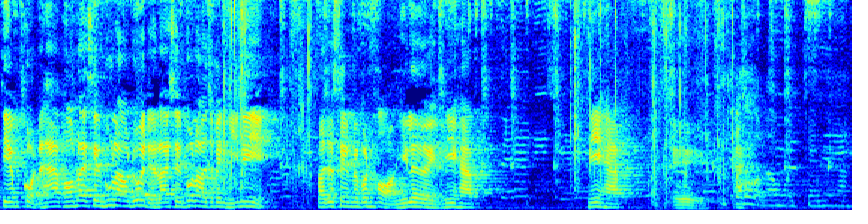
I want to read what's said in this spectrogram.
เตรียมกดนะฮะพร้อมลายเซ็นพวกเราด้วยเดี๋ยวลายเซ็นพวกเราจะเป็นอย่างนี้นี่ เราจะเซ็นไปบนห่ออย่างนี้เลยนี่ครับ นี่ครับ เออเขาอะบอกเราหัวใจไม่รัก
